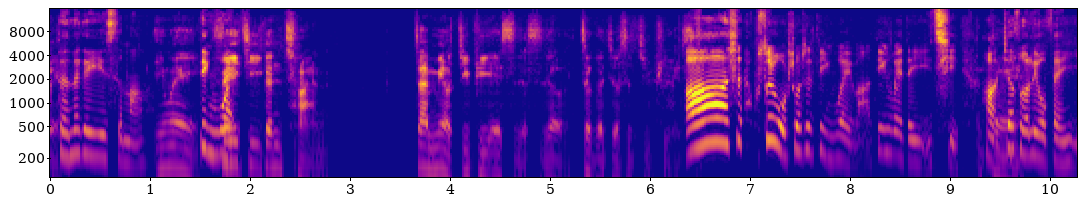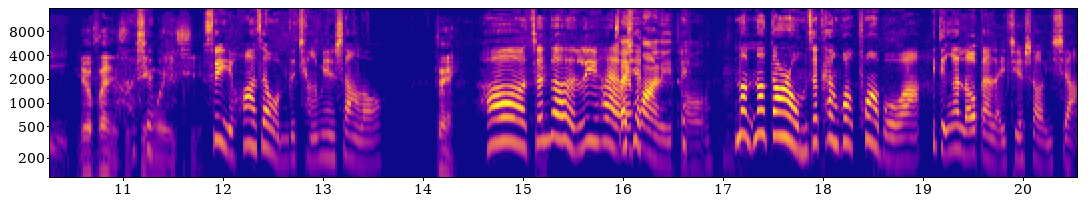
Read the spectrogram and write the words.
对的那个意思吗？因为飞机跟船在没有 GPS 的时候，这个就是 GPS 啊，是，所以我说是定位嘛，定位的仪器，好，叫做六分仪。六分仪是定位仪器，所以画在我们的墙面上喽。对，哦，真的很厉害，而且画里头。那那当然，我们在看画跨博啊，一定按老板来介绍一下。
